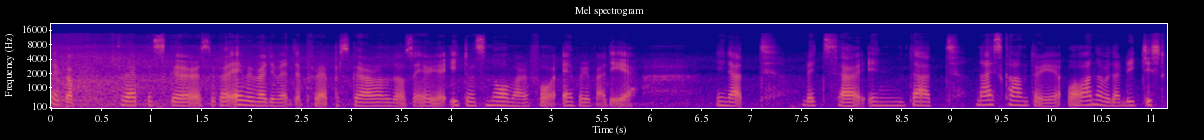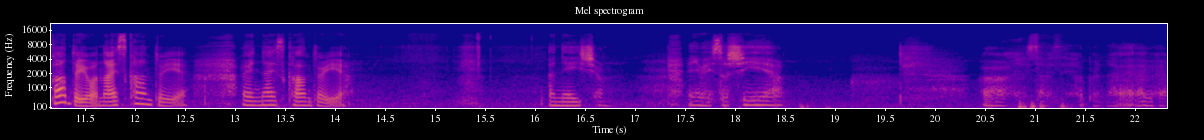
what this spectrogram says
like a prep schools because everybody went to prep school around those areas it was normal for everybody in that let's say in that nice country or one of the richest country or nice country a nice country a nation. Anyway so she uh, something happened. I,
